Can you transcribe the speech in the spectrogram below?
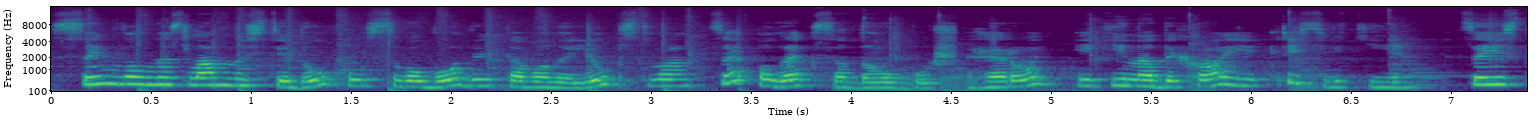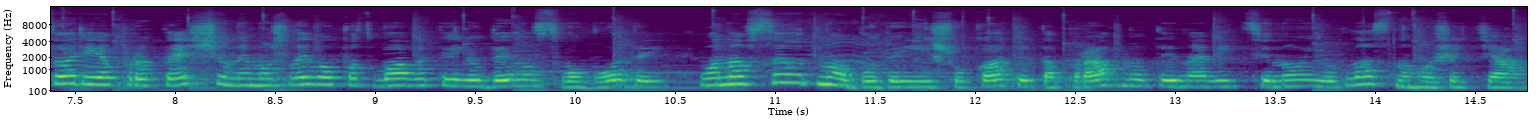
символ незламності духу, свободи та волелюбства це Олекса Довбуш, герой, який надихає крізь віки. Це історія про те, що неможливо позбавити людину свободи. Вона все одно буде її шукати та прагнути навіть ціною власного життя.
